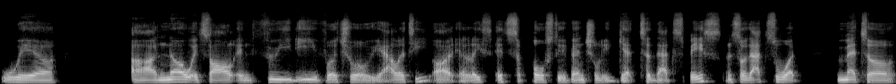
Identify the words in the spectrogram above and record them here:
where uh, no, it's all in 3D virtual reality, or at least it's supposed to eventually get to that space. And so that's what Meta,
